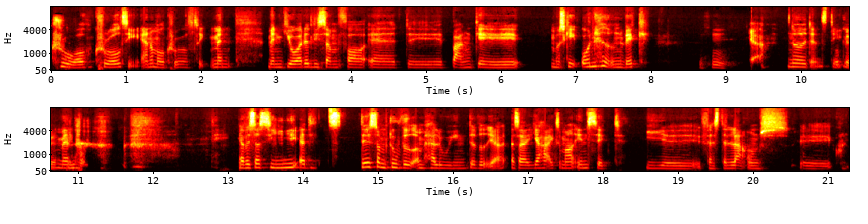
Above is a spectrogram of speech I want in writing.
cruel, cruelty, animal cruelty, men man gjorde det ligesom for at øh, banke måske ondheden væk. Mhm. Ja, noget i den stil. Okay. Men jeg vil så sige, at det som du ved om Halloween, det ved jeg. Altså, jeg har ikke så meget indsigt i øh, fastelavns øh, kul-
